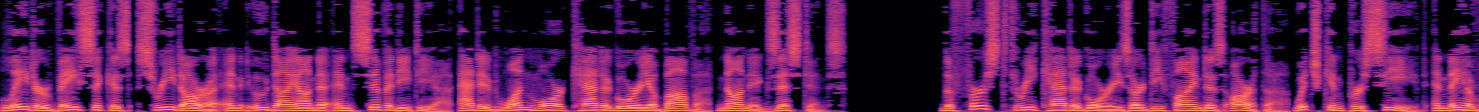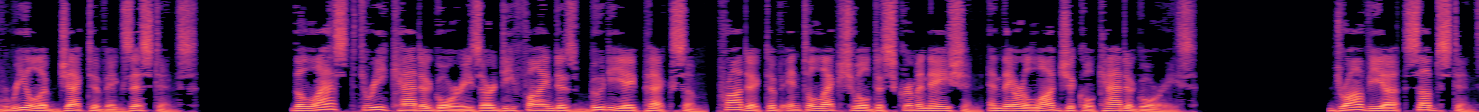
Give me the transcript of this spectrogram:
Later Vaisikas Sridhara and Udayana and Sivaditya added one more category abhava non-existence. The first three categories are defined as artha which can perceived and they have real objective existence. The last three categories are defined as buddhyapeksam product of intellectual discrimination and they are logical categories. Dravya substance,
